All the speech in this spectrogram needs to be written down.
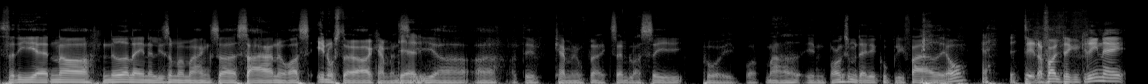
Fordi at når nederlagene er ligesom er mange, så er sejrene jo også endnu større, kan man Det sige. Og, og, og det kan man jo for eksempel også se på, hvor meget en bronzemedalje kunne blive fejret i år. Det er der folk, der kan grine af,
